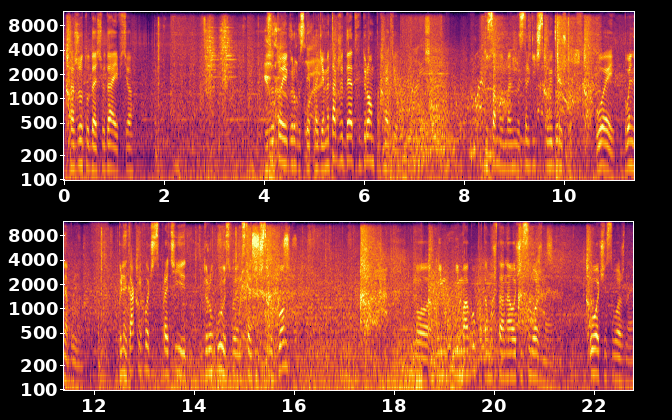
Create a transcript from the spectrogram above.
хожу туда-сюда и все. Зато игру быстрее пройдем. И также Dead Drum проходил. Ту самую ностальгическую игрушку. Ой, больно, блин. Блин, как мне хочется пройти другую свою ностальгическую гонку. Но не, не могу, потому что она очень сложная. очень сложная.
